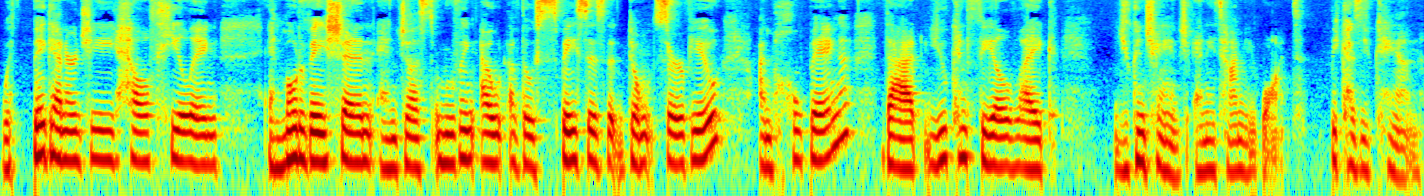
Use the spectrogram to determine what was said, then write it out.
with big energy, health, healing, and motivation and just moving out of those spaces that don't serve you, I'm hoping that you can feel like you can change anytime you want because you can.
